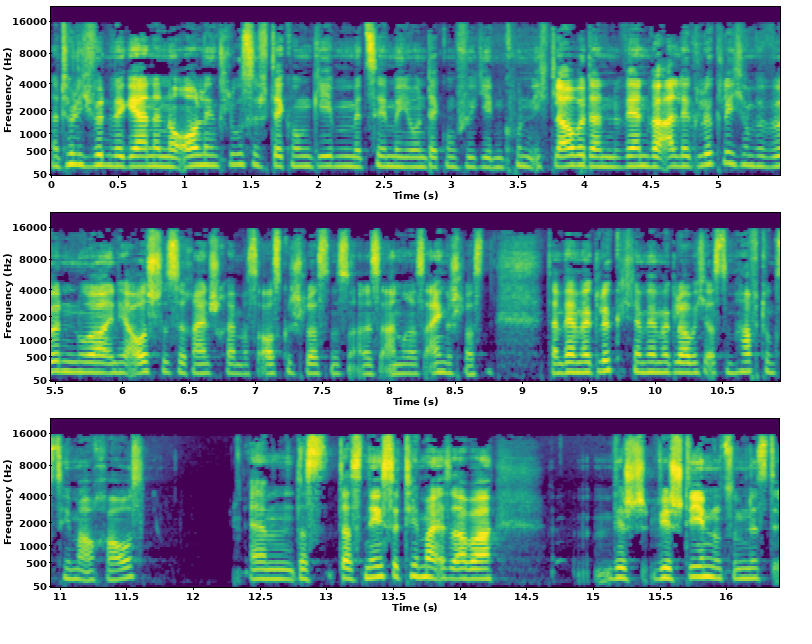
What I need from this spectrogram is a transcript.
Natürlich würden wir gerne eine All-Inclusive-Deckung geben mit 10 Millionen Deckung für jeden Kunden. Ich glaube, dann wären wir alle glücklich und wir würden nur in die Ausschlüsse reinschreiben, was ausgeschlossen ist und alles andere ist eingeschlossen. Dann wären wir glücklich, dann wären wir, glaube ich, aus dem Haftungsthema auch raus. Ähm, das, das nächste Thema ist aber, wir, wir stehen, und zumindest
